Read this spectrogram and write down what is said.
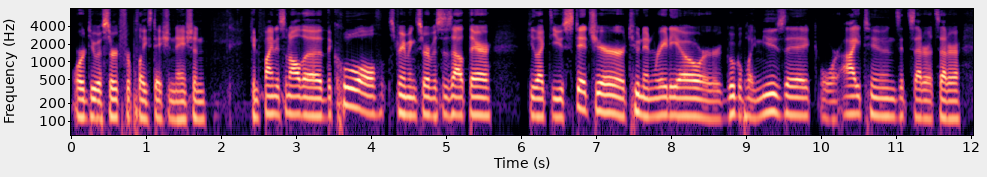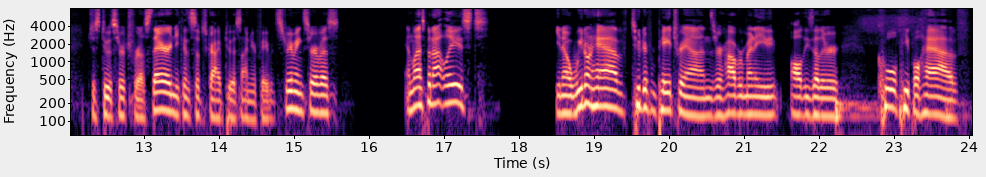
or do a search for PlayStation Nation. You can find us on all the, the cool streaming services out there. If you like to use Stitcher or TuneIn Radio or Google Play Music or iTunes, et cetera, et cetera, just do a search for us there and you can subscribe to us on your favorite streaming service. And last but not least, you know, we don't have two different Patreons or however many all these other cool people have.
